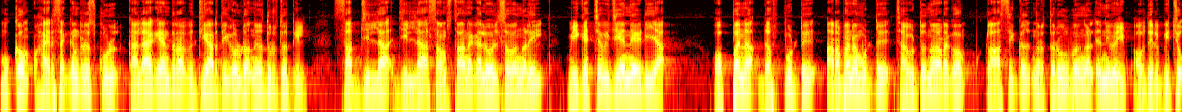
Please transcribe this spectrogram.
Mukkam higher secondary school Kalakendra വിദ്യാർത്ഥികളുടെ നേതൃത്വത്തിൽ സബ് ജില്ലാ ജില്ലാ സംസ്ഥാന കലോത്സവങ്ങളിൽ മികച്ച വിജയം നേടിയ ഒപ്പന ദഫ്മുട്ട് അർബനമുട്ട് ചവിട്ടുനാടകം ക്ലാസിക്കൽ നൃത്തരൂപങ്ങൾ എന്നിവയും അവതരിപ്പിച്ചു.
